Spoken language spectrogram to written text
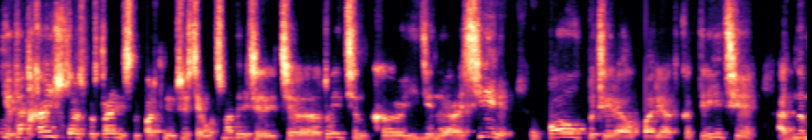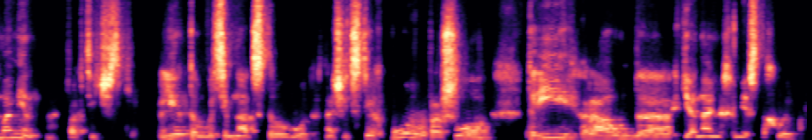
Нет, это, конечно, распространится на партийную систему. Вот смотрите, э, рейтинг э, «Единой России» упал, потерял порядка трети одномоментно фактически. Летом 2018 года. Значит, с тех пор прошло три раунда региональных и местных выборов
